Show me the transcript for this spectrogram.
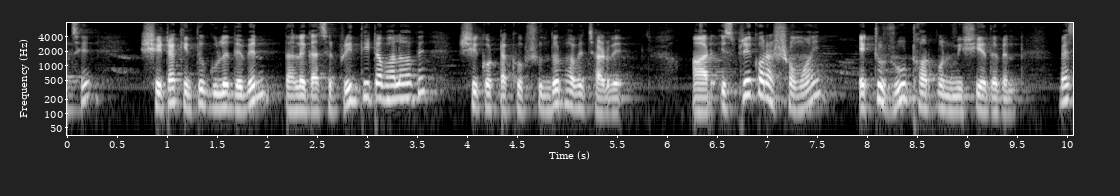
আছে, সেটা কিন্তু গুলে দেবেন, তাহলে গাছের বৃদ্ধিটা ভালো হবে, শিকড়টা খুব সুন্দরভাবে ছাড়বে। আর স্প্রে করার সময় একটু রুট হরমোন মিশিয়ে দেবেন। ব্যাস,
